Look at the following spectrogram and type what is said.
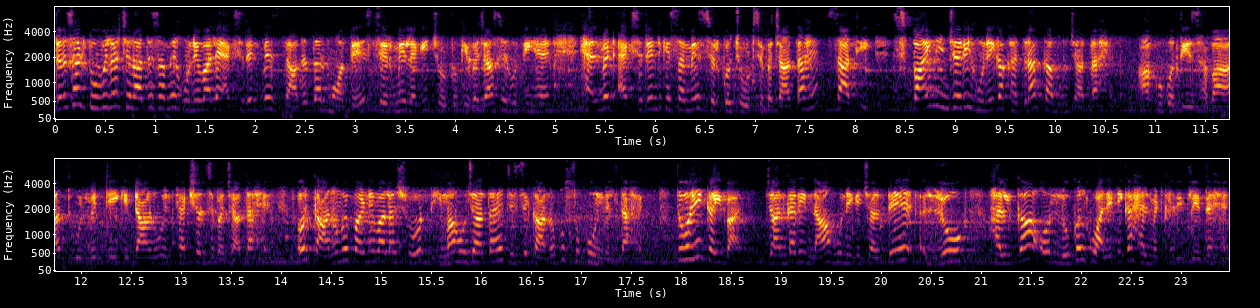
दरअसल टू व्हीलर चलाते समय होने वाले एक्सीडेंट में ज़्यादातर मौतें सिर में लगी चोटों की वजह से होती हैं। हेलमेट एक्सीडेंट के समय सिर को चोट से बचाता है, साथ ही स्पाइन इंजरी होने का खतरा कम हो जाता है। आँखों को तेज हवा, धूल मिट्टी कीटाणु इन्फेक्शन से बचाता है, और कानों में पड़ने वाला शोर धीमा हो जाता है, जिससे कानों को सुकून मिलता है। तो वहीं कई बार जानकारी ना होने के चलते लोग हल्का और लोकल क्वालिटी का हेलमेट खरीद लेते हैं।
